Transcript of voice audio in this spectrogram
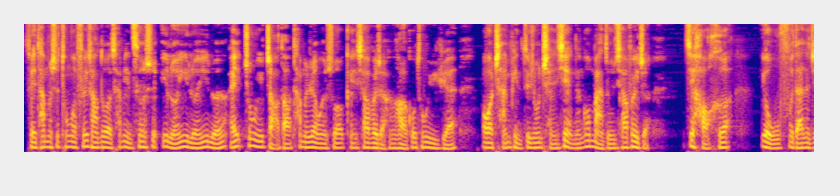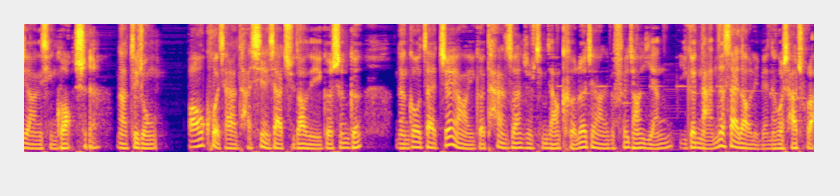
所以他们是通过非常多的产品测试，一轮一轮一轮，哎，终于找到他们认为说跟消费者很好的沟通语言，包括产品最终呈现能够满足消费者既好喝又无负担的这样一个情况。是的，那最终包括加上它线下渠道的一个深耕，能够在这样一个碳酸，就是前面讲可乐这样一个非常严、一个难的赛道里面能够杀出来，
